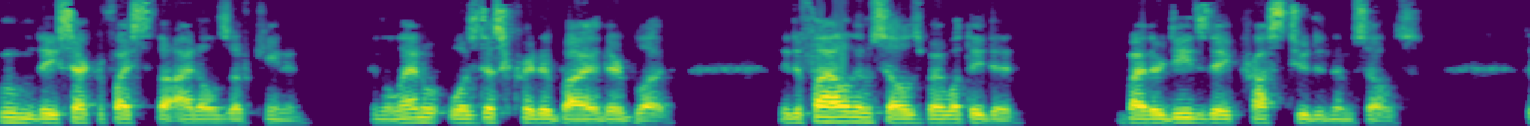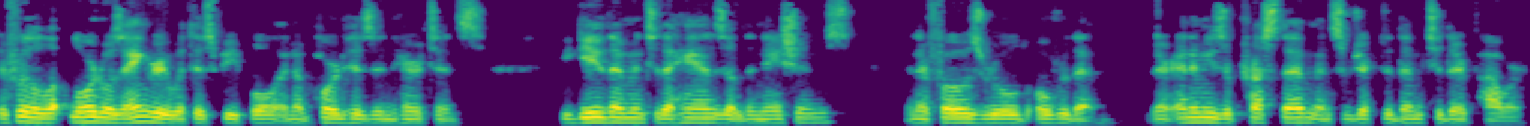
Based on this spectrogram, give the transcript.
whom they sacrificed to the idols of Canaan, and the land was desecrated by their blood. They defiled themselves by what they did. By their deeds they prostituted themselves. Therefore the Lord was angry with his people and abhorred his inheritance. He gave them into the hands of the nations, and their foes ruled over them. Their enemies oppressed them and subjected them to their power.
